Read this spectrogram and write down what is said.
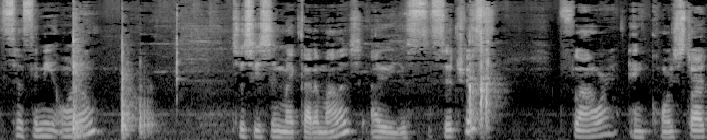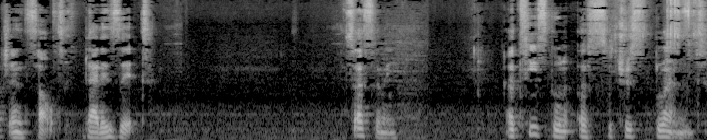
Sesame oil to season my calamares. I use citrus, flour, and cornstarch and salt. That is it. Sesame. A teaspoon of citrus blend.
